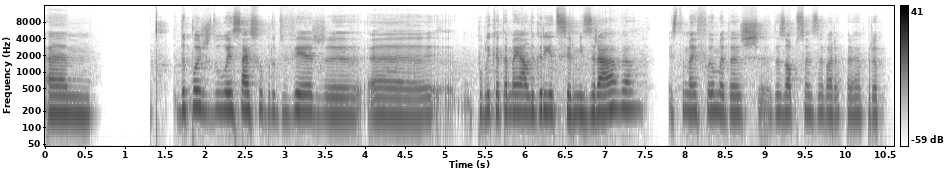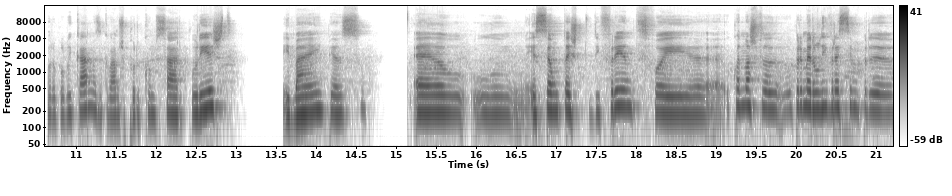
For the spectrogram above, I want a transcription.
Um, depois do ensaio sobre o dever, uh, uh, publica também a alegria de ser miserável. Esse também foi uma das, das opções agora para, para, para publicar, mas acabámos por começar por este. E bem, penso. Uh, o, esse é um texto diferente. Foi quando nós o primeiro livro é sempre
